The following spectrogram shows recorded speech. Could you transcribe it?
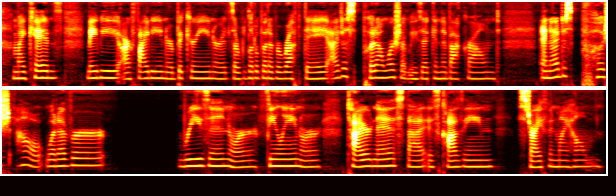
My kids maybe are fighting or bickering or it's a little bit of a rough day. I just put on worship music in the background and I just push out whatever reason or feeling or tiredness that is causing strife in my home.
